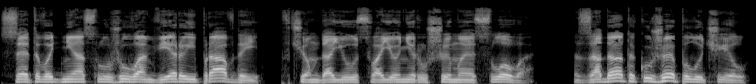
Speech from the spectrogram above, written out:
С этого дня служу вам верой и правдой, в чем даю свое нерушимое слово. Задаток уже получил,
